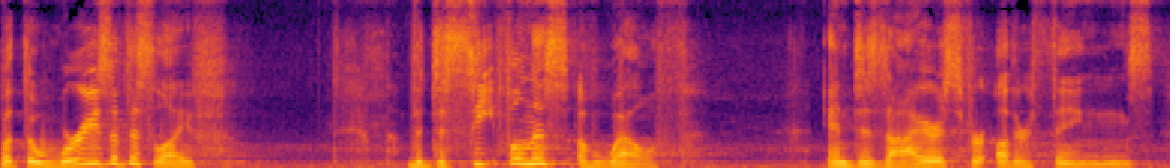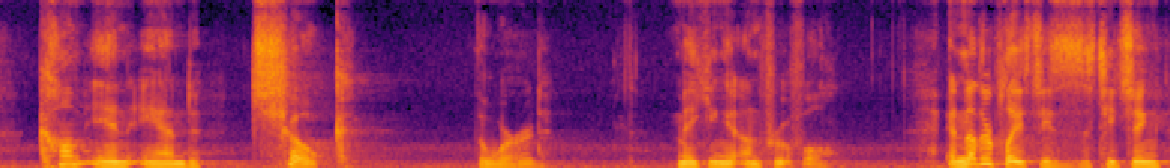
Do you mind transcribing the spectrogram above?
but the worries of this life, the deceitfulness of wealth, and desires for other things come in and choke the word, making it unfruitful. In another place, Jesus is teaching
